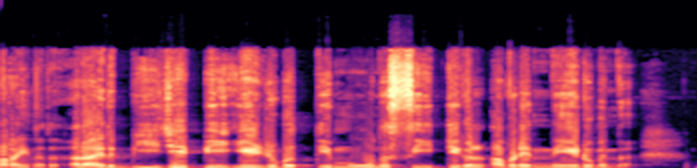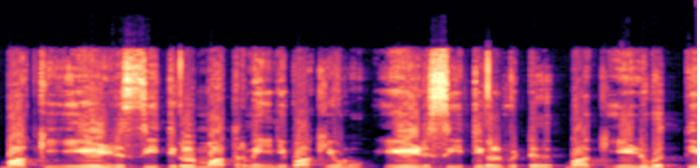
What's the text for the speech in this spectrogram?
പറയുന്നത്. അതായത് ബി ജെ പി എഴുപത്തി മൂന്ന് സീറ്റുകൾ അവിടെ നേടുമെന്ന്. ബാക്കി ഏഴ് സീറ്റുകൾ മാത്രമേ ഇനി ബാക്കിയുള്ളൂ. ഏഴ് സീറ്റുകൾ വിട്ട് ബാക്കി എഴുപത്തി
